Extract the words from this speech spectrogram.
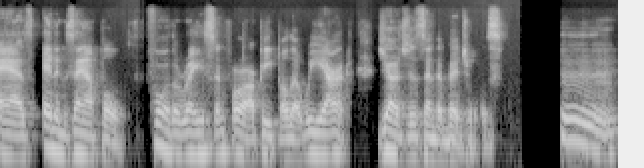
as an example for the race and for our people that we aren't judged as individuals Hmm.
